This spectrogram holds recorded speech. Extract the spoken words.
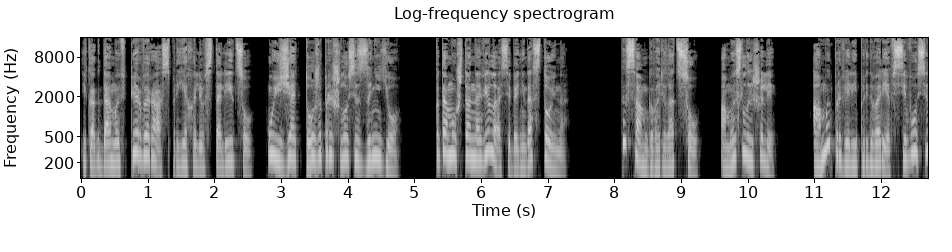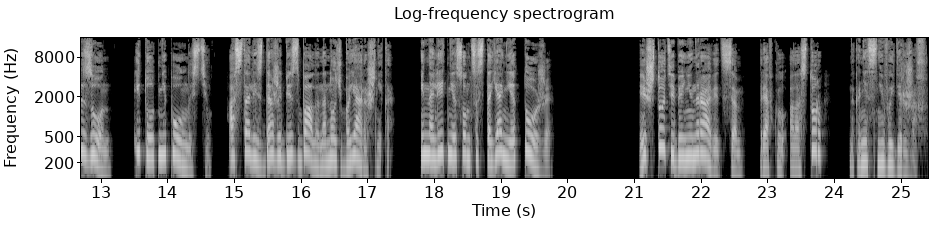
И когда мы в первый раз приехали в столицу, уезжать тоже пришлось из-за нее, потому что она вела себя недостойно. Ты сам говорил отцу, а мы слышали. А мы провели при дворе всего сезон, и тот не полностью. Остались даже без бала на ночь боярышника. И на летнее солнцестояние тоже. «И что тебе не нравится?» — рявкнул Аластор, наконец не выдержав.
